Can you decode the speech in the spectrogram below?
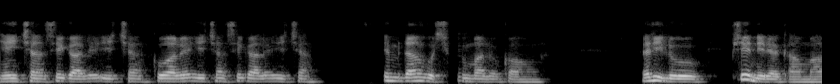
ငြိမ်ချမ်းစိတ်ကလည်းအေးချမ်းကိုယ်ကလည်းအေးချမ်းစိတ်ကလည်းအေးချမ်းအင်မတန်ကိုရှုမှတ်လို့ကောင်းအဲ့ဒီလိုဖြစ်နေတဲ့အခါမှာ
